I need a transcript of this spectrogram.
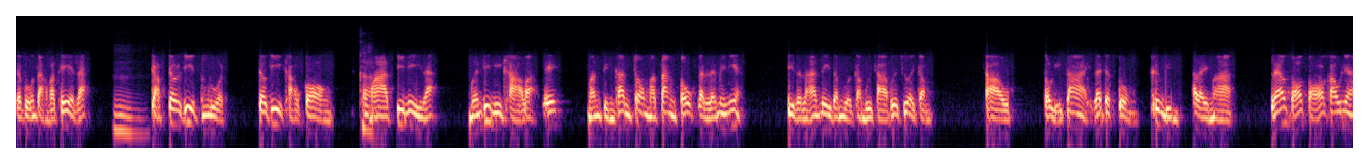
กระทรวงต่างประเทศแล้วอืมกับเจ้าหน้าที่ตำรวจเจ้าที่ข่าวกรองครับ มาที่นี่แล้วเหมือนที่มีข่าวว่าเอ๊ะ มันถึงขั้นต้องมาตั้งโต๊ะกันแล้วไหมเนี่ย ที่สถานีตำรวจกัมพูชาเพื่อช่วยกับชาวเกาหลีใต้และจะส่งเครื่องบินอะไรมา แล้วสสเขาเนี่ย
